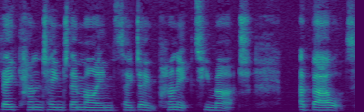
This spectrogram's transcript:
they can change their mind. So don't panic too much about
